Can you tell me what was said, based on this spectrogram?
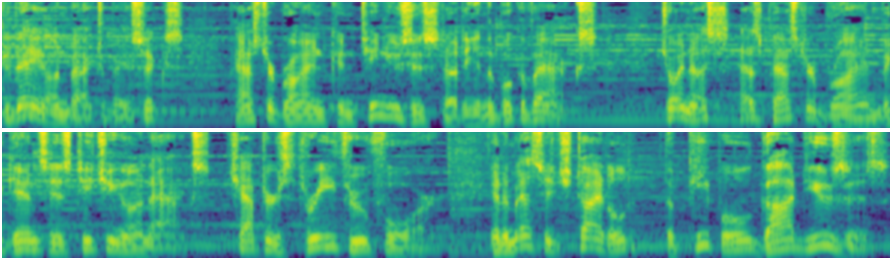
Today on Back to Basics, Pastor Brian continues his study in the book of Acts. Join us as Pastor Brian begins his teaching on Acts, chapters 3 through 4, in a message titled The People God Uses.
